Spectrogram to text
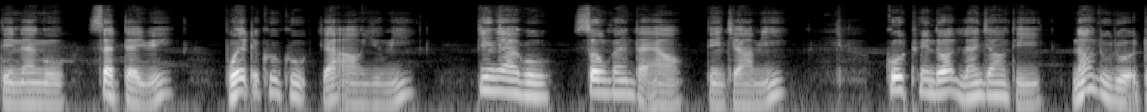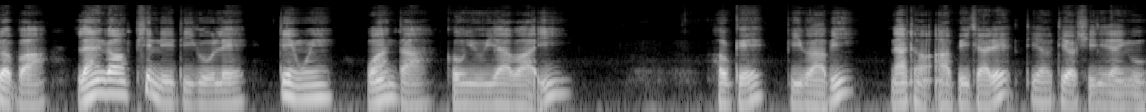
တင်တန်းကိုဆက်တက်၍ဘွဲတစ်ခုခုရအောင်ယူမည်ပညာကိုစုံကန်းတိုင်အောင်သင်ကြားမည်ကိုထွင်သောလမ်းကြောင်းသည်နောက်လူတို့အတွက်ပါလမ်းကောင်းဖြစ်နေသည်ကိုလည်းတင်ဝင်းဝမ်းသာဂုဏ်ယူရပါ၏ဟုတ်ကဲ့ပြီးပါပြီနားထောင်အားပေးကြတဲ့တယောက်တယောက်ရှိနေတိုင်းကို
